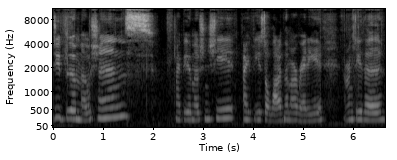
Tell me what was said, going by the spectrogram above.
to do Boo Emotions, my Boo Emotion sheet. I've used a lot of them already. I'm to do the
